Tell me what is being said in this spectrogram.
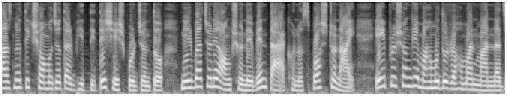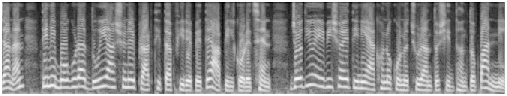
রাজনৈতিক সমঝোতার ভিত্তিতে শেষ পর্যন্ত নির্বাচনে অংশ নেবেন তা এখনও স্পষ্ট নয়। এই প্রসঙ্গে মাহমুদুর রহমান মান্না জানান, তিনি বগুড়া দুই আসনের প্রার্থিতা ফিরে পেতে আপিল করেছেন। যদিও এ বিষয়ে তিনি এখনও কোনো চূড়ান্ত সিদ্ধান্ত পাননি।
